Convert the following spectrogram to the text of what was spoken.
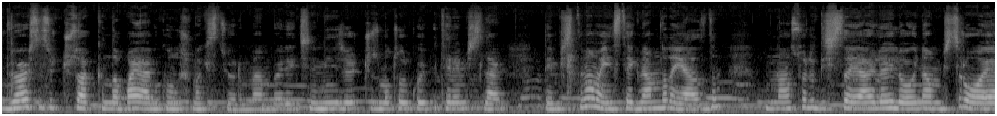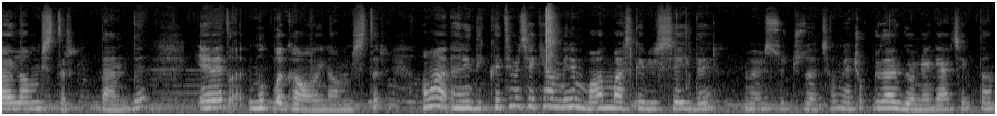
Versys 300 hakkında bayağı bir konuşmak istiyorum ben. Böyle içine Ninja 300 motoru koyup itelemişler demiştim ama Instagram'da da yazdım. Bundan sonra dişsiz ayarlarıyla oynanmıştır, o ayarlanmıştır dendi. Evet mutlaka oynanmıştır. Ama hani dikkatimi çeken benim bambaşka bir şeydi. Versys 300 açalım. Yani çok güzel görünüyor gerçekten.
